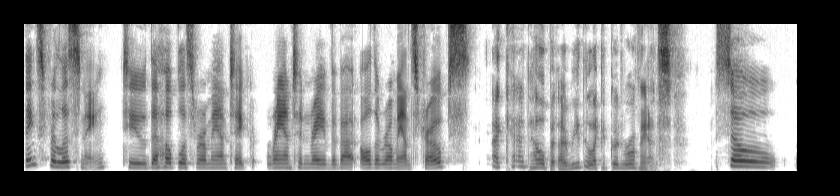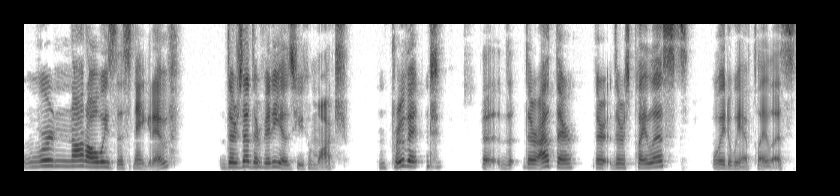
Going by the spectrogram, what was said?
Thanks for listening to the hopeless romantic rant and rave about all the romance tropes. I can't help it. I really like a good romance. So, we're not always this negative. There's other videos you can watch. Prove it. They're out there. There, There's playlists. Boy, do we have playlists.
